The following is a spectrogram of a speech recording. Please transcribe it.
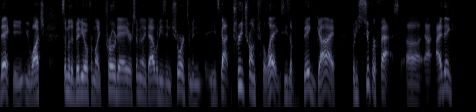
thick. You, you watch some of the video from like pro day or something like that when he's in shorts. I mean, he's got tree trunks for legs. He's a big guy, but he's super fast. Uh, I, I think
